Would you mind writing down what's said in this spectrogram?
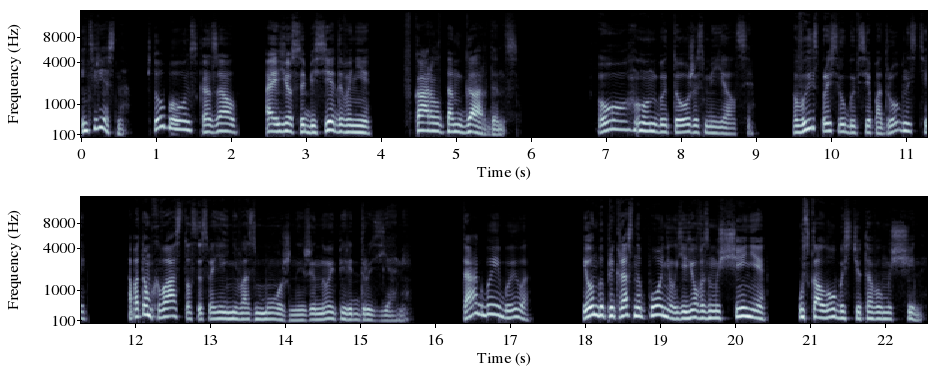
Интересно, что бы он сказал о ее собеседовании в Карлтон Гарденс? О, он бы тоже смеялся, выспросил бы все подробности, а потом хвастался своей невозможной женой перед друзьями. Так бы и было. И он бы прекрасно понял ее возмущение узколобостью того мужчины.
